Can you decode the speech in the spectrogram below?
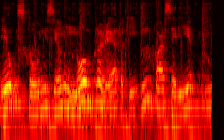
eu estou iniciando um novo projeto aqui em parceria aqui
